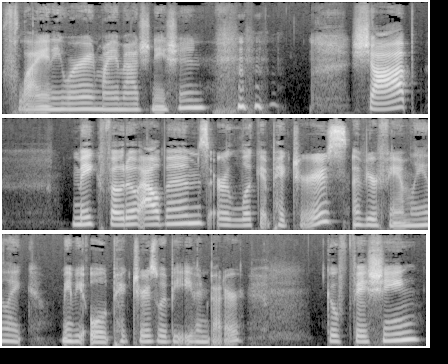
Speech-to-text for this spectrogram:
fly anywhere in my imagination. Shop, make photo albums, or look at pictures of your family. Like, maybe old pictures would be even better. Go fishing,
